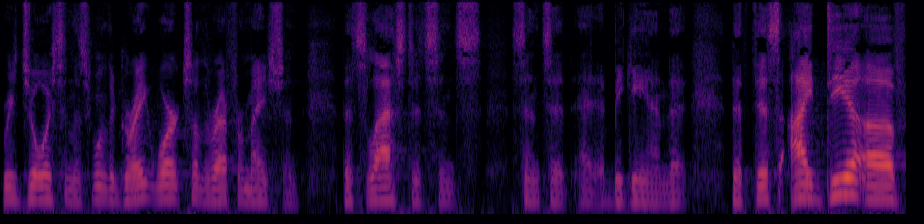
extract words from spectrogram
rejoice in this. One of the great works of the Reformation that's lasted since, since it began. That, that this idea of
